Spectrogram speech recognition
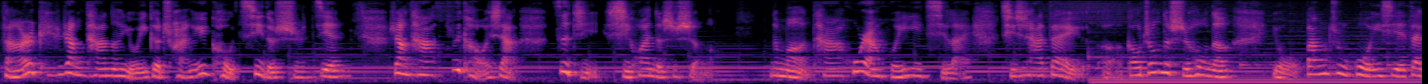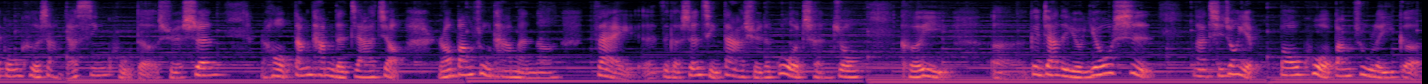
反而可以让他呢有一个喘一口气的时间，让他思考一下自己喜欢的是什么。那么他忽然回忆起来，其实他在呃高中的时候呢，有帮助过一些在功课上比较辛苦的学生，然后当他们的家教，然后帮助他们呢，在呃这个申请大学的过程中，可以呃更加的有优势。那其中也包括帮助了一个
